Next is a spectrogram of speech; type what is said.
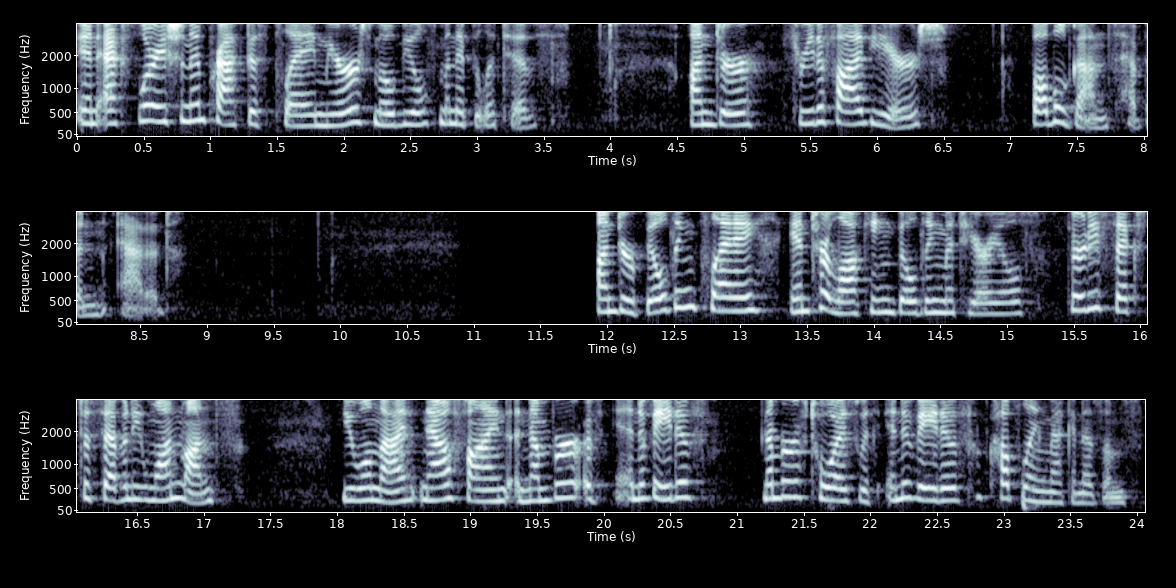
in exploration and practice play, mirrors, mobiles, manipulatives, under three to five years, bubble guns have been added. Under building play, interlocking building materials, 36 to 71 months, you will now find a number of innovative, number of toys with innovative coupling mechanisms,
